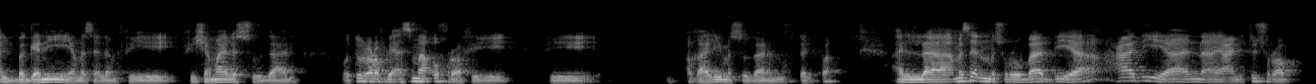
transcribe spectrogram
البقنية مثلا في في شمال السودان وتعرف بأسماء أخرى في في أقاليم السودان المختلفة. مثلا المشروبات دي عادية إنها يعني تشرب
